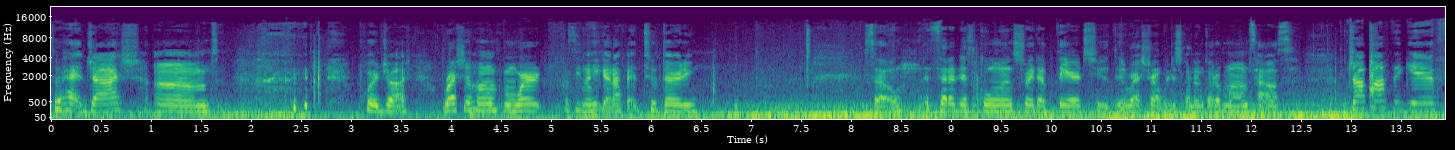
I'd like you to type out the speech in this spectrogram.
So had Josh, um, poor Josh, rushing home from work because you know he got off at 2:30. So instead of just going straight up there to the restaurant, we're just gonna go to mom's house, drop off the gift,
